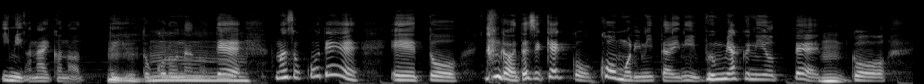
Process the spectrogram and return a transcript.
意味がないかなっていうところなので、まあ、そこで、えー、となんか私結構コウモリみたいに文脈によってうん。こう、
